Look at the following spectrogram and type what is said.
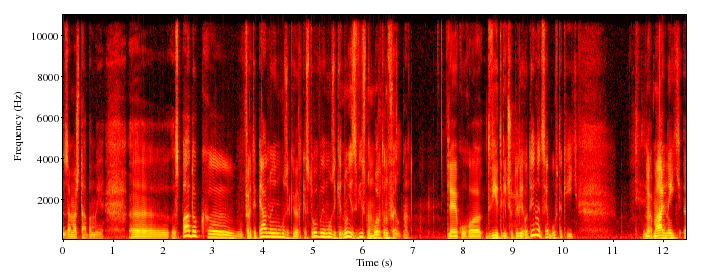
за масштабами спадок фортепіаної музики, оркестрової музики. Ну і звісно, Мортон Фелдман, для якого 2-3-4 години це був такий нормальний е,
